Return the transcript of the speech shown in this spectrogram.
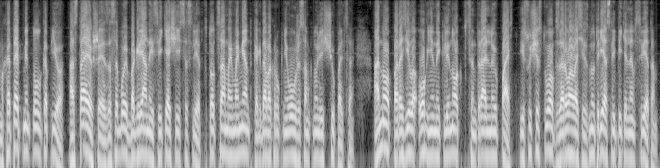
Мхотеп метнул копье, оставившее за собой багряный светящийся след, в тот самый момент, когда вокруг него уже сомкнулись щупальца. Оно поразило огненный клинок в центральную пасть, и существо взорвалось изнутри ослепительным светом.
